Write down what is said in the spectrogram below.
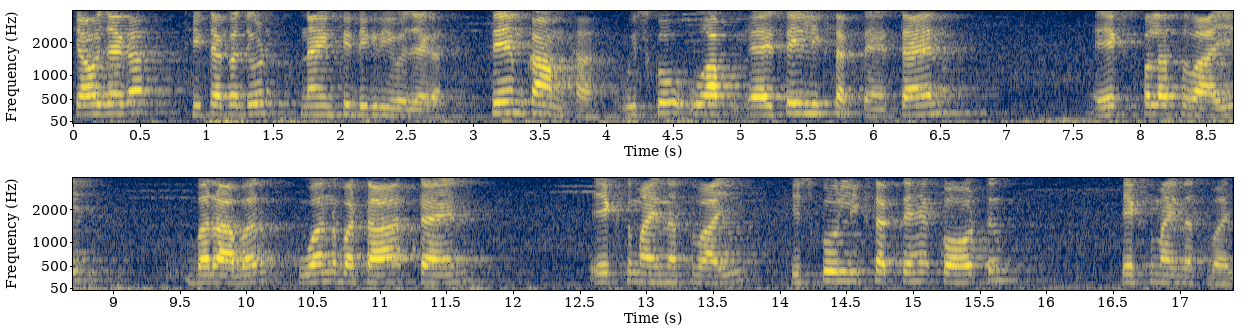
क्या हो जाएगा? थीटा का जोड़ 90 डिग्री हो जाएगा। सेम काम था। इसको आप ऐसे ही लिख सकते हैं। टेन एक्स प्लस वाई बराबर वन बटा टेन एक्स माइनस वाई इसको लिख सकते हैं कॉट एक्स माइनस वाई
